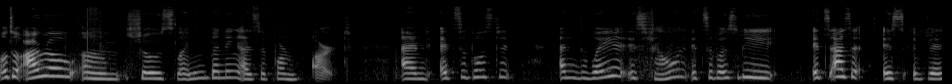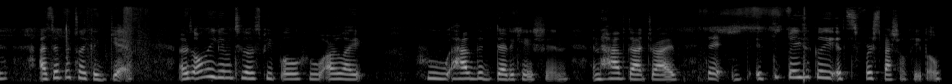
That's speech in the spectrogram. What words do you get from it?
also, Iroh um, shows lightning bending as a form of art, and it's supposed to, and the way it is shown, it's supposed to be, it's as if, as if, it, as if it's like a gift. It's only given to those people who are like, who have the dedication and have that drive. They, it's basically it's for special people.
